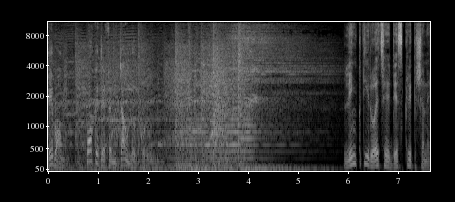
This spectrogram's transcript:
এবং পকেট এফএম ডাউনলোড করুন। লিঙ্কটি রয়েছে ডেসক্রিপশনে।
